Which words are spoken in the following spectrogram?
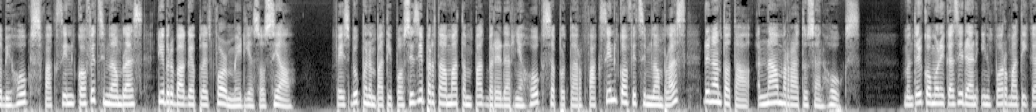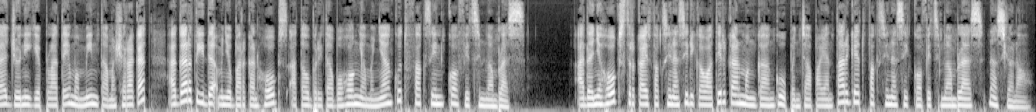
lebih hoax vaksin COVID-19 di berbagai platform media sosial. Facebook menempati posisi pertama tempat beredarnya hoax seputar vaksin COVID-19 dengan total 600-an hoax. Menteri Komunikasi dan Informatika Joni G. Plate meminta masyarakat agar tidak menyebarkan hoax atau berita bohong yang menyangkut vaksin COVID-19. Adanya hoax terkait vaksinasi dikhawatirkan mengganggu pencapaian target vaksinasi COVID-19 nasional.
